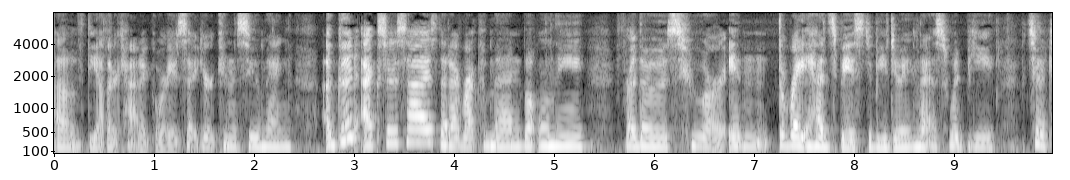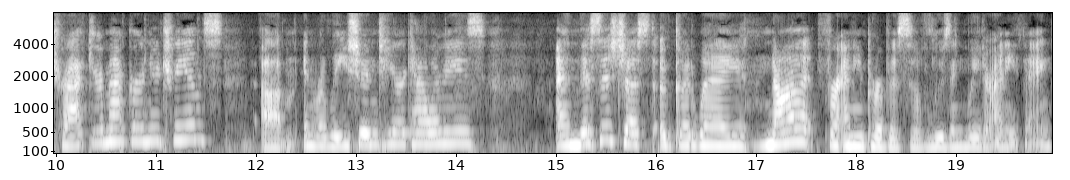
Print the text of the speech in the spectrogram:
of the other categories that you're consuming. A good exercise that I recommend, but only for those who are in the right headspace to be doing this, would be to track your macronutrients um, in relation to your calories. And this is just a good way, not for any purpose of losing weight or anything,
